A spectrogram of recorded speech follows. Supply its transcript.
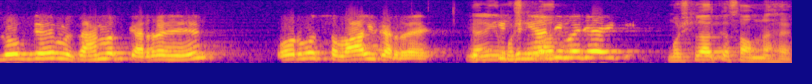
लोग जो है मुजामत कर रहे हैं और वो सवाल कर रहे हैं। इसकी बुनियादी वजह मुश्किल का सामना है।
